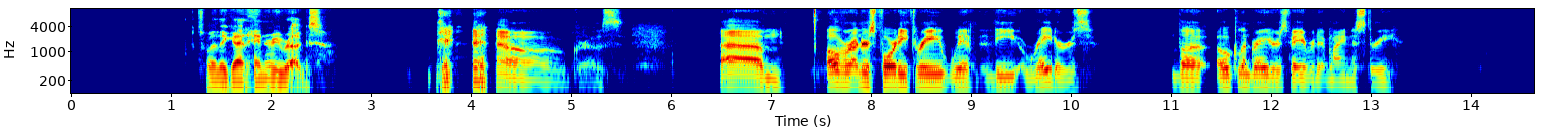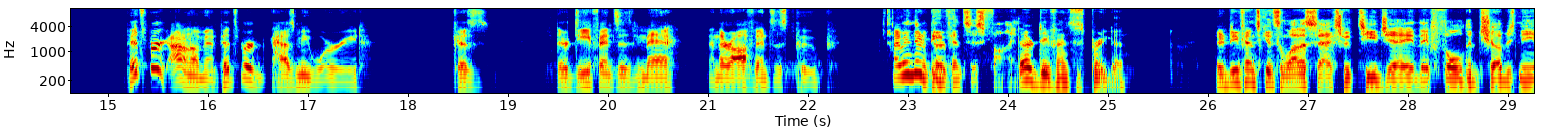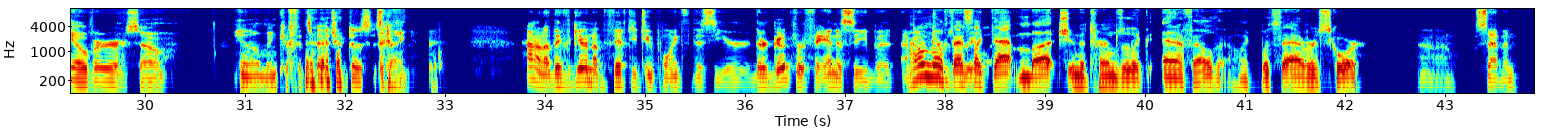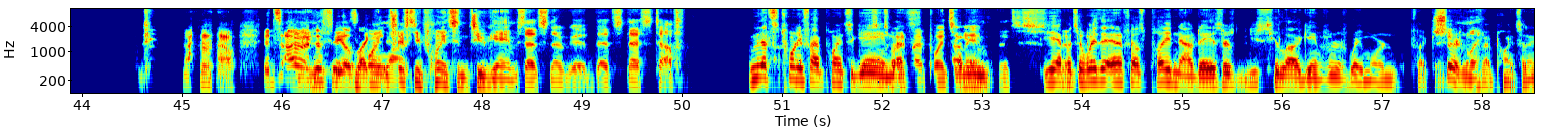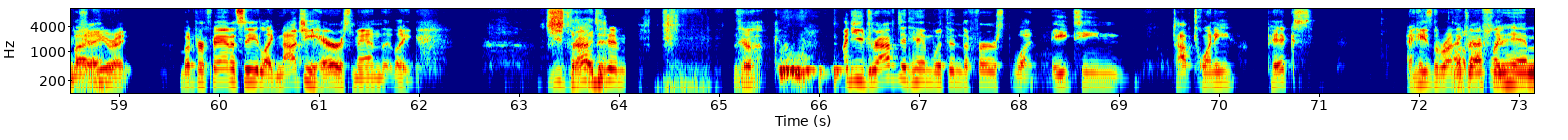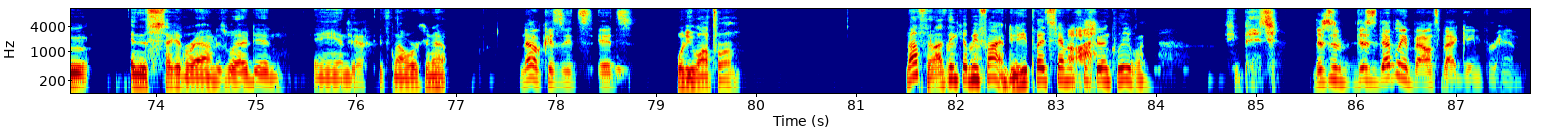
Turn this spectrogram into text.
That's why they got Henry Ruggs. oh, gross. Um, over unders 43 with the Raiders, the Oakland Raiders favored at minus three. Pittsburgh, I don't know, man. Pittsburgh has me worried because their defense is meh and their offense is poop. I mean, their But they're- defense is fine. their defense is pretty good. Their defense gets a lot of sacks with TJ. They folded Chubb's knee over, so you know Minkah Fitzpatrick does his thing. I don't know. They've given up 52 points this year. They're good for fantasy, but I, I, don't know if that's like that much in the terms of like NFL though. Like, what's the average score? I don't know, seven. I don't know. It's I oh, I know. mean, It just feels like a fifty points in two games. That's no good. That's that's tough. I mean, that's Yeah. 25 points a game. Twenty That's, points a I game. mean, that's yeah, but that's the way the NFL's played nowadays, there's you see a lot of games where there's way more than fucking Certainly. 25 points on each But- yeah, you're right. But for fantasy, like Najee Harris, man, that like you Stud. drafted him. but you drafted him within the first what 18 top 20 picks, and he's the I running back. drafted Like, him in the second round, is what I did, and Yeah. it's not working out. no, because it's it's What do you want from him? Nothing. I think he'll be fine, dude. He played San. Francisco ah. and Cleveland. You bitch. this is this is definitely a bounce back game for him.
